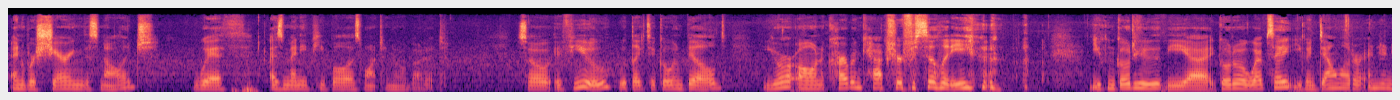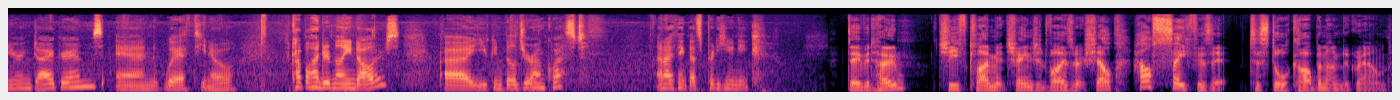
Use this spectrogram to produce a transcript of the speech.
and we're sharing this knowledge with as many people as want to know about it. So if you would like to go and build your own carbon capture facility, you can go to the uh, go to a website. You can download our engineering diagrams, and with you know a couple hundred million dollars, uh, you can build your own quest. And I think that's pretty unique. David Hone Chief Climate Change Advisor at Shell. How safe is it to store carbon underground?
